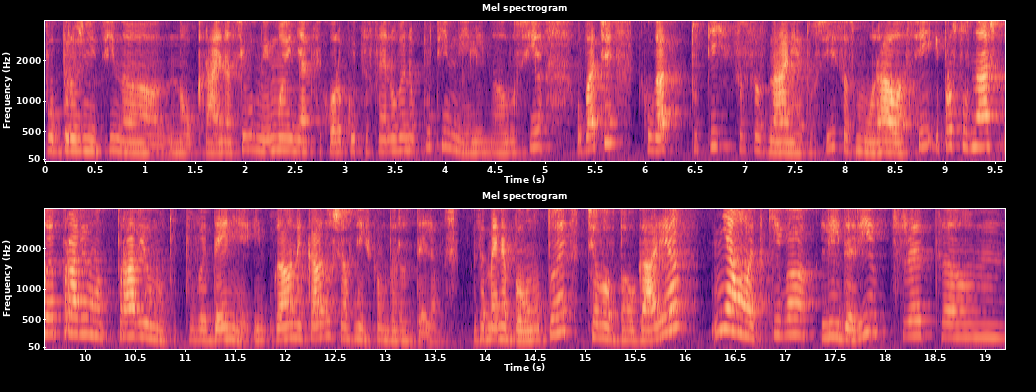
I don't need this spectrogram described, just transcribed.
поддръжници на, на Украина. Сигурно има и някакви хора, които са фенове на Путин или на Русия. Обаче, когато ти си със съзнанието си, с морала си и просто знаеш кое е правилно, правилното поведение и тогава не казваш, аз не искам да разделям. За мен е болното е, че в България нямаме такива лидери сред ам,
